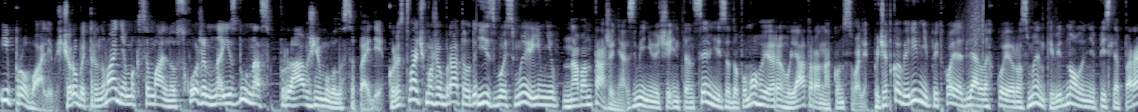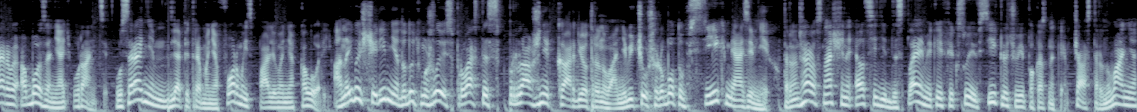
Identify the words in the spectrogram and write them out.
і провалів, що робить тренування максимально схожим на їзду на справжньому велосипеді. Користувач може обрати один із восьми рівнів навантаження, змінюючи інтенсивність за допомогою регулятора на консолі. Початкові рівні підходять для легкої розминки, відновлення після перерви або занять уранці. У середнім для підтримання форми і спалювання калорій. А найвищі рівні дадуть можливість провести справжнє кардіотренування, відчувши роботу всіх м'язів ніг. Тренажер оснащений LCD дисплеєм, який фіксує всі ключові показники: час тренування,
